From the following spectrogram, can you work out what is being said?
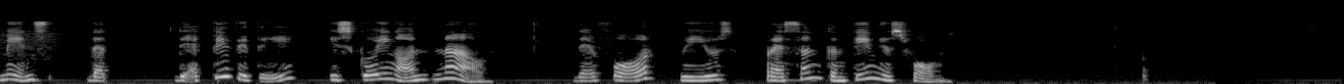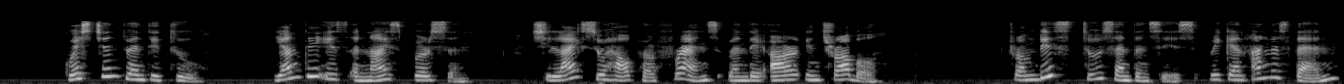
means that the activity is going on now. Therefore, we use present continuous form. Question 22. Yanti is a nice person. She likes to help her friends when they are in trouble. From these two sentences, we can understand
